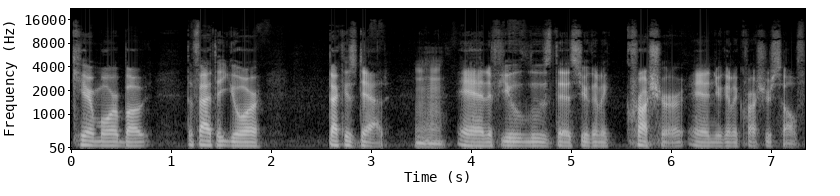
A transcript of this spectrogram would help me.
care more about the fact that you're Becca's dad. Mhm. And if you lose this, you're going to crush her, and you're going to crush yourself.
